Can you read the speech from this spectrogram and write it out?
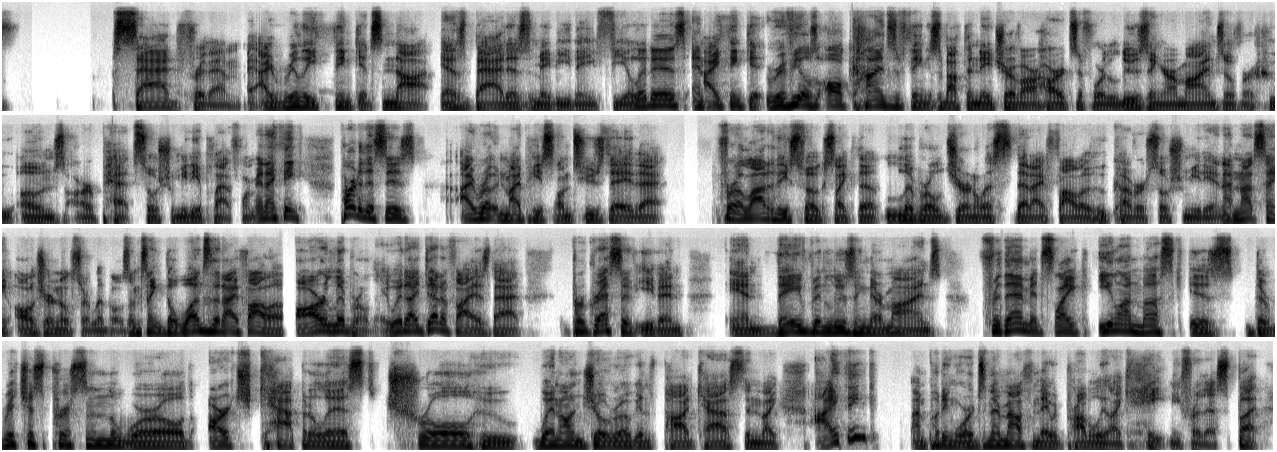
sad for them. I really think it's not as bad as maybe they feel it is. And I think it reveals all kinds of things about the nature of our hearts if we're losing our minds over who owns our pet social media platform. And I think part of this is I wrote in my piece on Tuesday that for a lot of these folks, like the liberal journalists that I follow who cover social media, and I'm not saying all journalists are liberals, I'm saying the ones that I follow are liberal. They would identify as that, progressive even, and they've been losing their minds. For them, it's like Elon Musk is the richest person in the world, arch capitalist, troll who went on Joe Rogan's podcast. And like, I think I'm putting words in their mouth and they would probably like hate me for this, but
